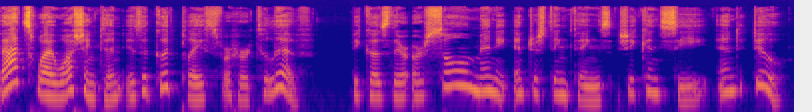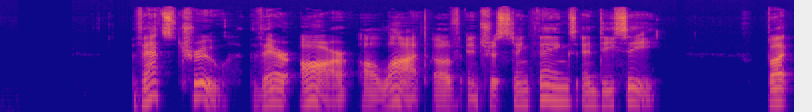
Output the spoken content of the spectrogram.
That's why Washington is a good place for her to live, because there are so many interesting things she can see and do. That's true. There are a lot of interesting things in DC. But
